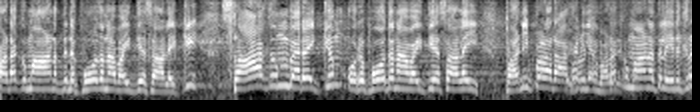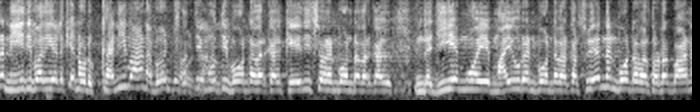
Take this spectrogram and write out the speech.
வடக்கு மாகாணத்தின் போதனா வைத்தியசாலைக்கு சாகும் வரைக்கும் ஒரு போதனா வைத்தியசாலை பணிப்பாளராக வடக்கு மாகாணத்தில் இருக்கிற நீதிபதிகளுக்கு ஒரு கனிவான வேண்டும் சத்தியமூர்த்தி போன்றவர்கள் கேதீஸ்வரன் போன்றவர்கள் இந்த ஜிஎம்ஓ மயூரன் போன்றவர்கள் சுயந்தன் போன்றவர்கள் தொடர்பான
